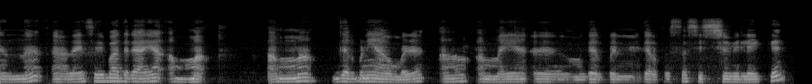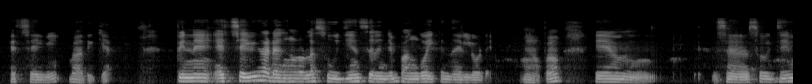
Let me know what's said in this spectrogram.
നിന്ന് അതായത് എച്ച് ഐ വി ബാധിതരായ അമ്മ അമ്മ ഗർഭിണിയാകുമ്പോൾ ആ അമ്മയെ ഗർഭിണി ഗർഭസ്ഥ ശിശുവിലേക്ക് എച്ച് ഐ വി ബാധിക്കാം പിന്നെ എച്ച് ഐ വി ഘടകങ്ങളുള്ള സൂചിയും സിറിഞ്ചും പങ്കുവയ്ക്കുന്നതിലൂടെ. അപ്പോൾ സൂചിയും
